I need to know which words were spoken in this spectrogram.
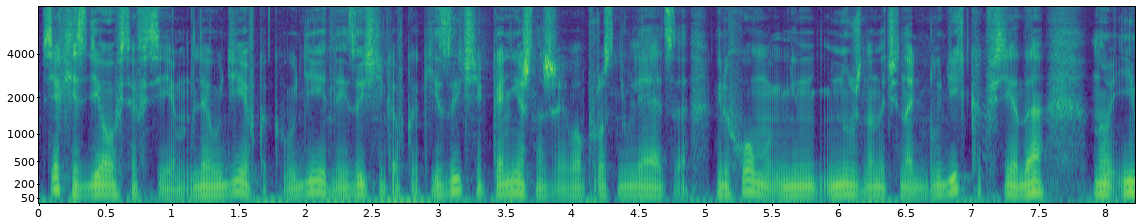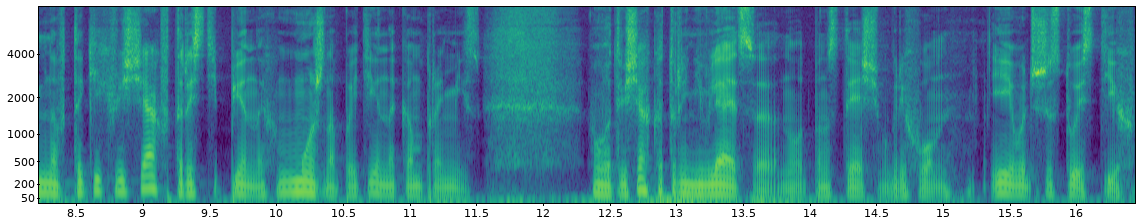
всех я сделался всем. Для иудеев, как иудей, для язычников, как язычник. Конечно же, вопрос не является грехом, не, нужно начинать блудить, как все, да, но именно в таких вещах второстепенных можно пойти на компромисс вот, вещах, которые не являются ну, вот, по-настоящему грехом. И вот шестой стих.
